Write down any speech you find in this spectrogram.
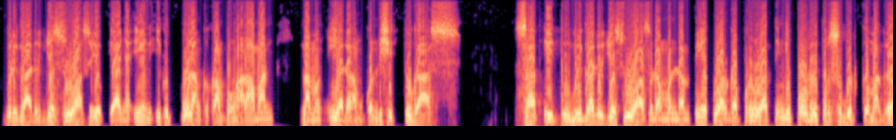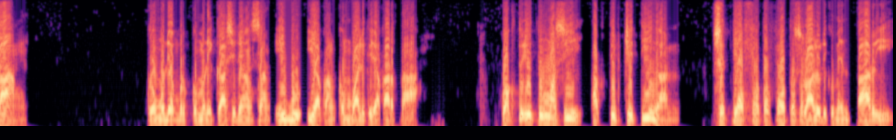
Brigadir Joshua seyogyanya ingin ikut pulang ke kampung halaman, namun ia dalam kondisi tugas. Saat itu, Brigadir Joshua sedang mendampingi keluarga perwira tinggi Polri tersebut ke Magelang. Kemudian berkomunikasi dengan sang ibu, ia akan kembali ke Jakarta. Waktu itu masih aktif chattingan, setiap foto-foto selalu dikomentari.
